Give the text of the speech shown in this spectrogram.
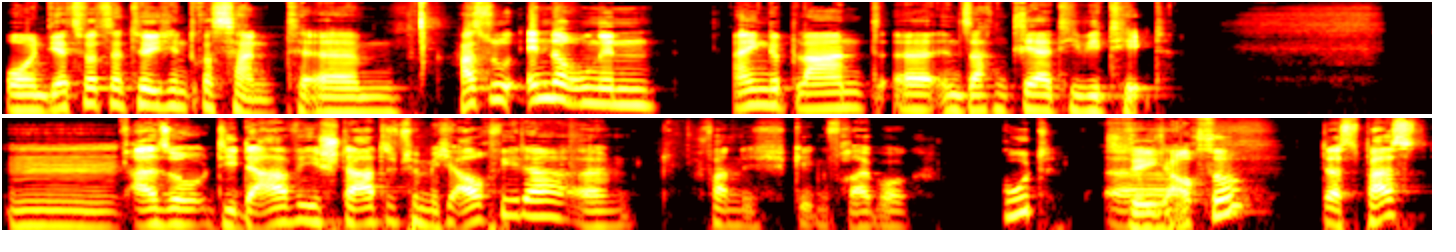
Und jetzt wird's natürlich interessant. Ähm, hast du Änderungen eingeplant äh, in Sachen Kreativität? Mm, Also die Davi startet für mich auch wieder. Ähm, fand ich gegen Freiburg gut. Sehe ich Äh, auch so. Das passt.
